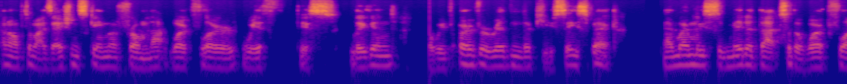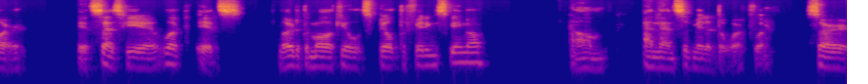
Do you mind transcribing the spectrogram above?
an optimization schema from that workflow with this ligand. We've overridden the QC spec. And when we submitted that to the workflow, it says here, look, it's loaded the molecule, it's built the fitting schema, um, and then submitted the workflow. So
